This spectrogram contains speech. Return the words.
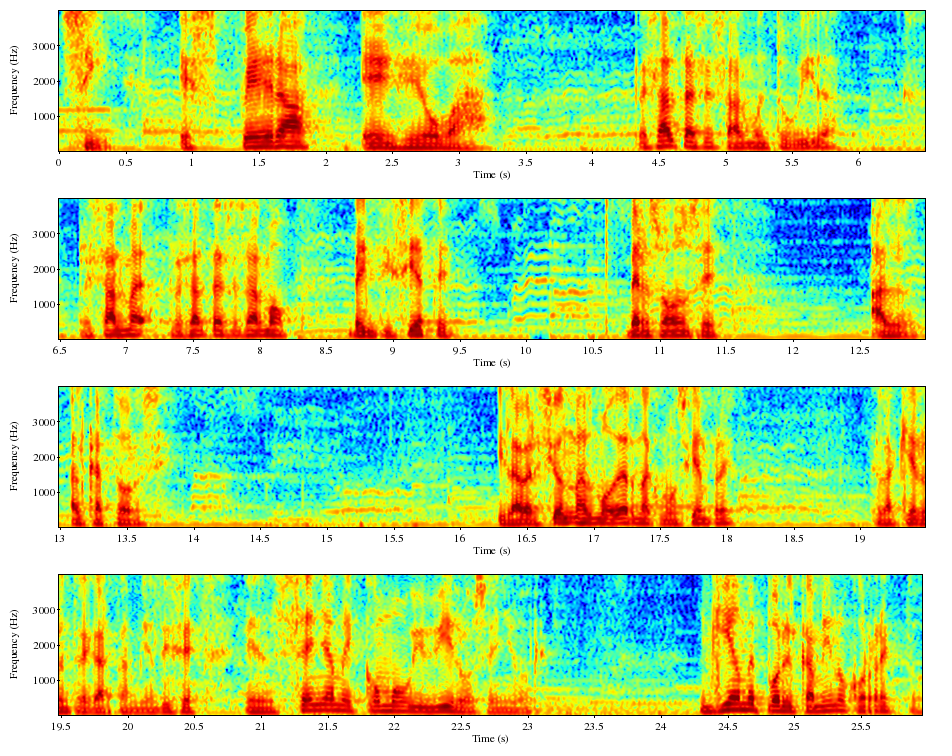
Sí, espera en Jehová. Resalta ese salmo en tu vida. resalta ese salmo 27, verso 11 al, al 14. Y la versión más moderna, como siempre, te la quiero entregar también. Dice, enséñame cómo vivir, oh Señor. Guíame por el camino correcto,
